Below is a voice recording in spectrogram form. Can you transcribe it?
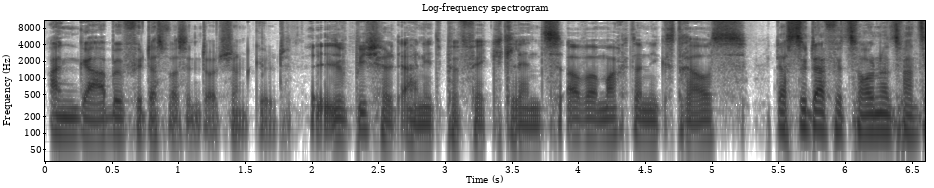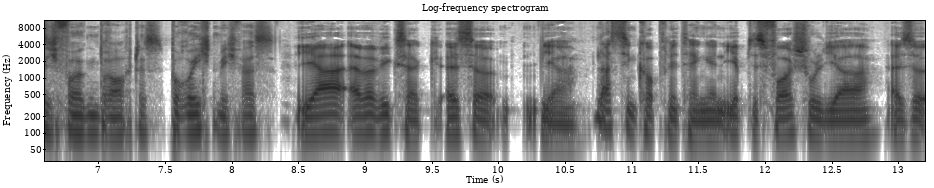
Angabe für das, was in Deutschland gilt. Du bist halt auch nicht perfekt, Lenz, aber mach da nichts draus. Dass du dafür 220 Folgen brauchtest, beruhigt mich was. Ja, aber wie gesagt, also ja, lass den Kopf nicht hängen. Ihr habt das Vorschuljahr, also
